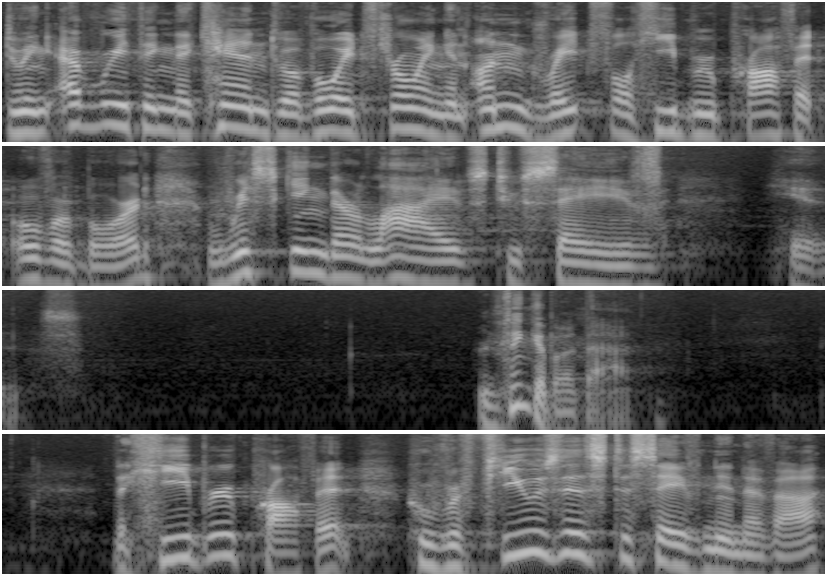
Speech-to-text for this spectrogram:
doing everything they can to avoid throwing an ungrateful Hebrew prophet overboard, risking their lives to save his. And think about that. The Hebrew prophet who refuses to save Nineveh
